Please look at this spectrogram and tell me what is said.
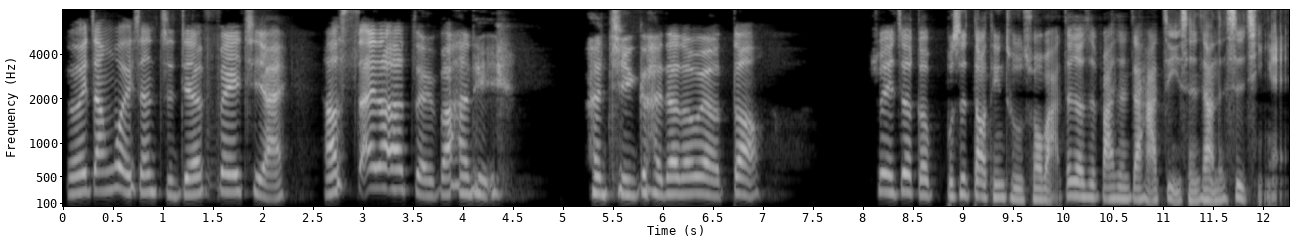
有一张卫生纸直接飞起来，然后塞到他嘴巴里，很奇怪，他都没有动。所以这个不是道听途说吧？这个是发生在他自己身上的事情诶。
